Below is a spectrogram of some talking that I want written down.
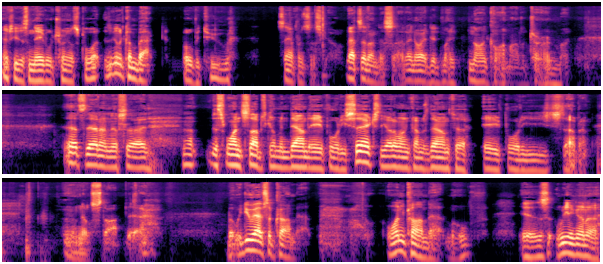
Actually, this naval transport is going to come back over to San Francisco. That's it on this side. I know I did my non-com out of turn, but that's that on this side. This one sub's coming down to A46. The other one comes down to A47. And they'll stop there. But we do have some combat. One combat move is we are going to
